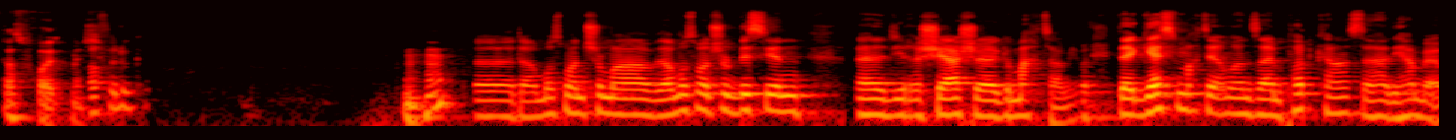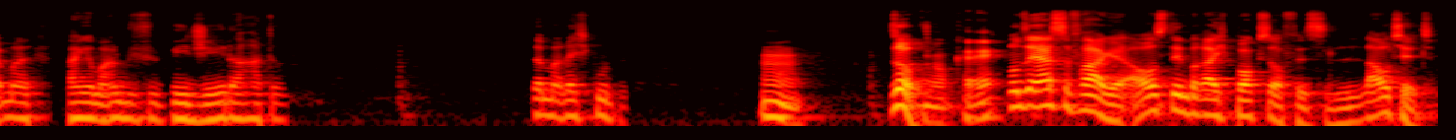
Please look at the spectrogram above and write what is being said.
Das freut mich. ich hoffe du Mhm. Äh, da muss man schon mal, da muss man schon ein bisschen äh, die Recherche gemacht haben. Meine, der Guest macht ja immer in seinem Podcast, die haben ja immer, sagen ja mal an, wie viel Budget da hat. und- Ist immer recht gut. Hm. So, Okay. unsere erste Frage aus dem Bereich Box Office lautet:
